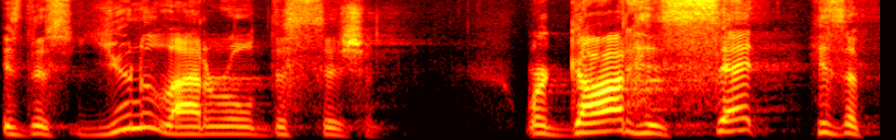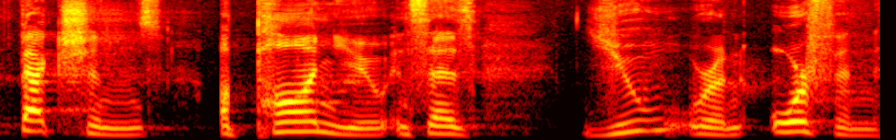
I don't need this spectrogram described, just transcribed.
is this unilateral decision where God has set his affections upon you and says, You were an orphan,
